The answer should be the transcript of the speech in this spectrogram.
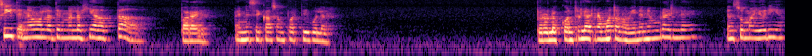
Sí, tenemos la tecnología adaptada para él, en ese caso en particular. Pero los controles remotos no vienen en braille en su mayoría.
